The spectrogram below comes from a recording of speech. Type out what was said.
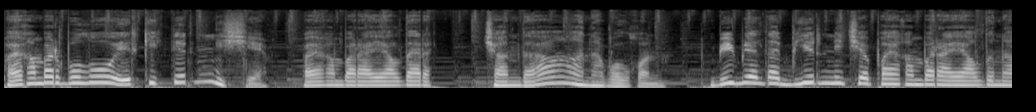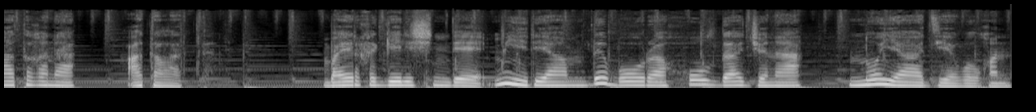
Пайгамбар болуу эркектердин иши. Пайгамбар аялдар чанда гана болгон. Библияда бир нече пайгамбар аялдын аты гана аталат байыркы келишимде мириам дебора холда жана ноядия болгон.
